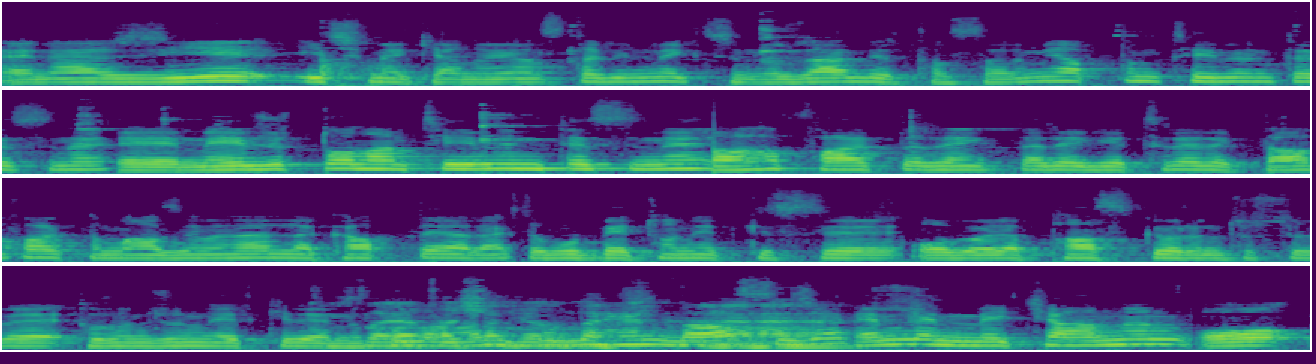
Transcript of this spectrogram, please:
enerjiyi iç mekana yansıtabilmek için özel bir tasarım yaptım TV ünitesine. Ee, mevcutta olan TV ünitesini daha farklı renklere getirerek, daha farklı malzemelerle kaplayarak işte bu beton etkisi, o böyle pas görüntüsü ve turuncunun etkilerini Tuzlaya kullanarak burada hem daha sıcak hem de mekanın o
